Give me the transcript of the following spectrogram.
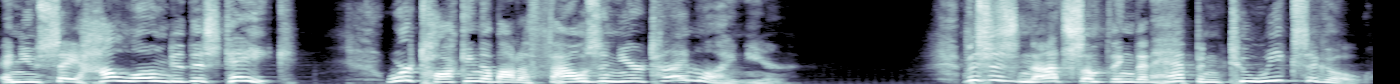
And you say, How long did this take? We're talking about a thousand year timeline here. This is not something that happened two weeks ago.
